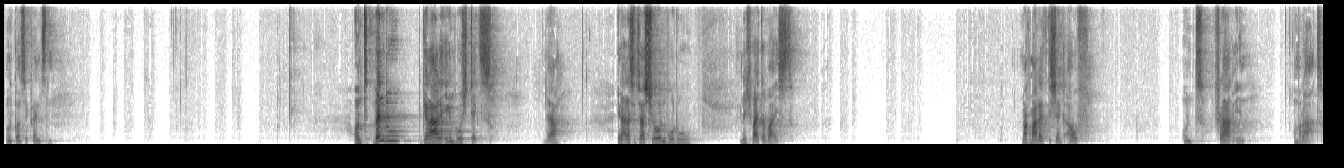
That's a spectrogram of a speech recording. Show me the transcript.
und Konsequenzen. Und wenn du gerade irgendwo steckst, ja, in einer Situation, wo du nicht weiter weißt, mach mal das Geschenk auf und frag ihn um Rat.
